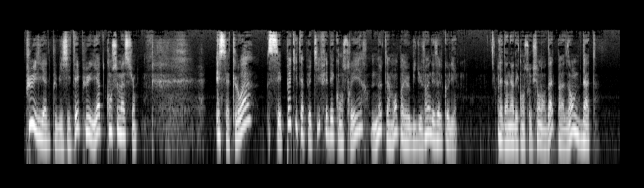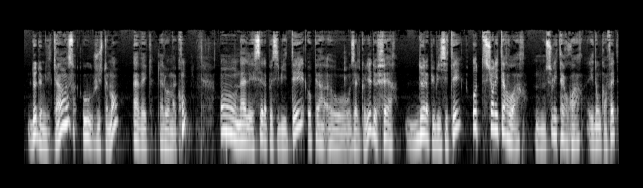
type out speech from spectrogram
plus il y a de publicité, plus il y a de consommation. Et cette loi s'est petit à petit fait déconstruire, notamment par les lobbies du vin et des alcooliers. La dernière déconstruction en date, par exemple, date de 2015, où justement, avec la loi Macron, on a laissé la possibilité aux, alcooliers de faire de la publicité sur les terroirs, sur les terroirs. Et donc, en fait,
